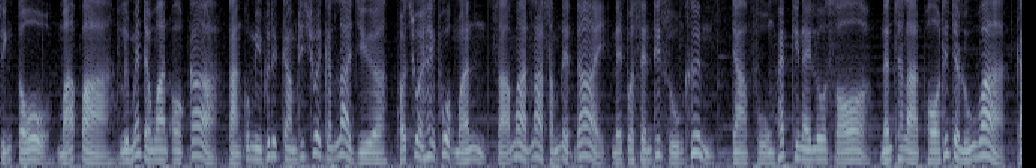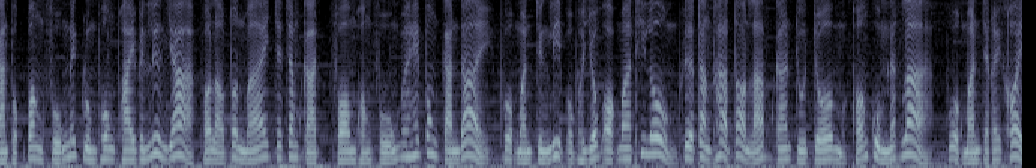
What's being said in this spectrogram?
สิงโต หมาป่า หรือแม้แต่วานออก้า ต่างก็มีพฤติกรรมที่ช่วยกันล่าเหยื่อ เพราะช่วยให้พวกมันสามารถล่าสำเร็จได้ในเปอร์เซ็นต์ที่สูงขึ้น จ่าฝูงแพ็คคิไนโลซอ นั้นฉลาดพอที่จะรู้ว่าการปกป้องฝูงในกลุ่มพงไพรเป็นเรื่องยาก เพราะเหล่าต้นไม้จะจำกัดฟอร์มของฝูงไม่ให้ป้องกันได้ พวกมันจึงรีบอพยพออกมาที่โล่ง เพื่อตั้งท่าต้อนรับการจู่โจมของกลุ่มนักล่า พวกมันจะค่อย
